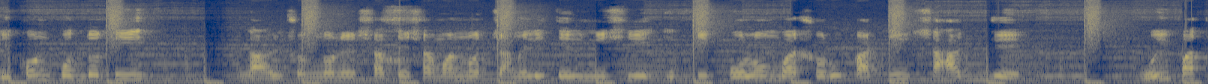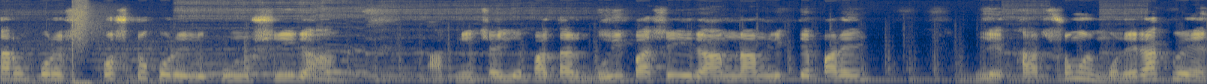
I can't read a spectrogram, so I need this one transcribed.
লিখন পদ্ধতি, লাল চন্দনের সাথে সামান্য চামেলি তেল মিশিয়ে একটি কলম বা সরু কাঠির সাহায্যে ওই পাতার উপরে স্পষ্ট করে লিখুন শ্রীরাম। আপনি চাইলে পাতার দুই পাশেই রাম নাম লিখতে পারেন। লেখার সময় মনে রাখবেন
